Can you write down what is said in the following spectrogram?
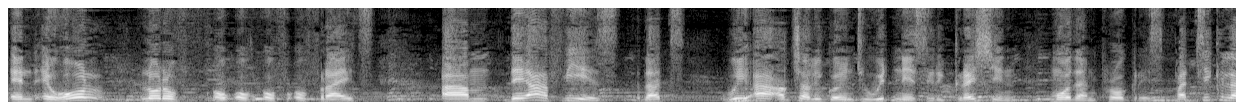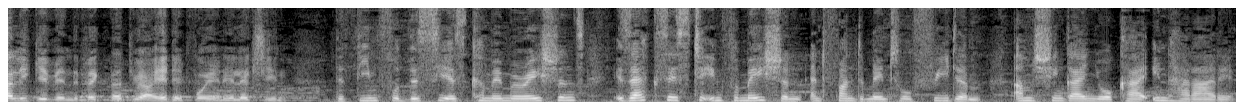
and a whole lot of, of, of, of rights, um, there are fears that we are actually going to witness regression more than progress, particularly given the fact that we are headed for an election. The theme for this year's commemorations is access to information and fundamental freedom. I'm Shingai Nyoka in Harare.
